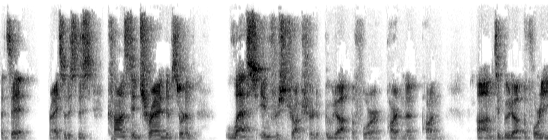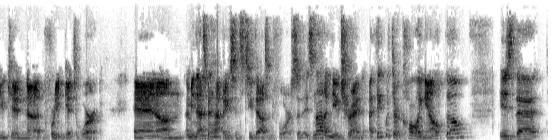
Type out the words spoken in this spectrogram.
That's it, right? So there's this constant trend of sort of less infrastructure to boot up before, pardon the pun, um, to boot up before you can uh, before you can get to work. And um, I mean that's been happening since 2004, so it's not a new trend. I think what they're calling out though is that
